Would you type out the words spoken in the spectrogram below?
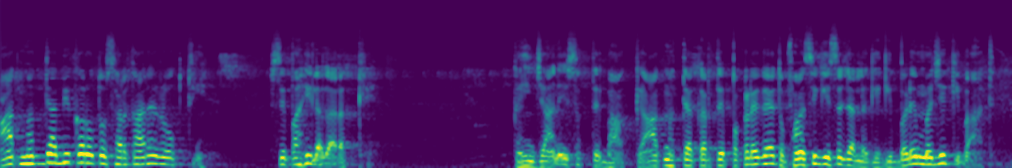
आत्महत्या भी करो तो सरकारें रोकती सिपाही लगा रखे। कहीं जा नहीं सकते भाग के, आत्महत्या करते पकड़े गए तो फांसी की सजा लगेगी, बड़े मज़े की बात है।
